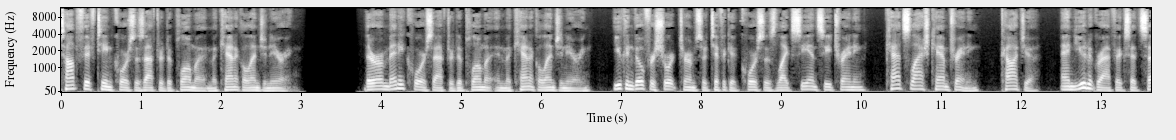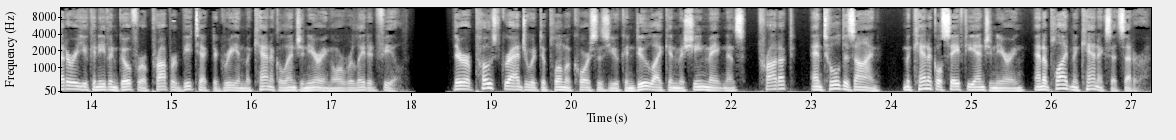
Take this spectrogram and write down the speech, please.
Top 15 courses after diploma in mechanical engineering. There are many course after diploma in mechanical engineering. You can go for short-term certificate courses like CNC training, CAD/CAM training, CATIA, and Unigraphics, etc. You can even go for a proper BTech degree in mechanical engineering or related field. There are postgraduate diploma courses you can do, like in machine maintenance, product and tool design, mechanical safety engineering, and applied mechanics, etc.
